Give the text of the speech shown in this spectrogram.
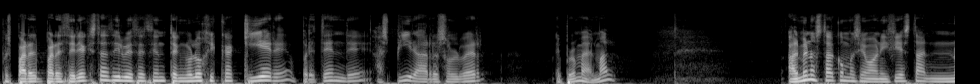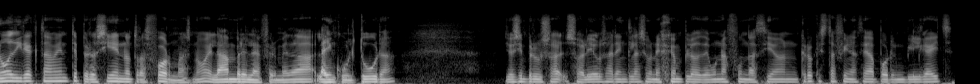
pues parecería que esta civilización tecnológica quiere, pretende, aspira a resolver el problema del mal al menos tal como se manifiesta, no directamente, pero sí en otras formas, ¿no? El hambre, la enfermedad, la incultura. Yo siempre solía usar en clase un ejemplo de una fundación, creo que está financiada por Bill Gates,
